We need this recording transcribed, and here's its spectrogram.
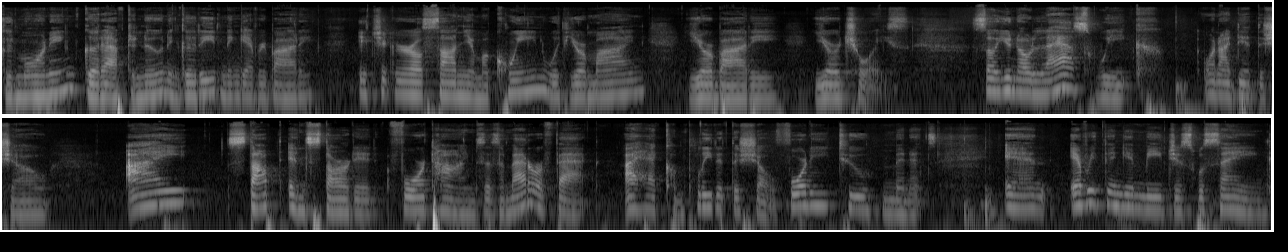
Good morning, good afternoon, and good evening, everybody. It's your girl Sonia McQueen with Your Mind, Your Body, Your Choice. So, you know, last week when I did the show, I stopped and started four times. As a matter of fact, I had completed the show 42 minutes, and everything in me just was saying,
